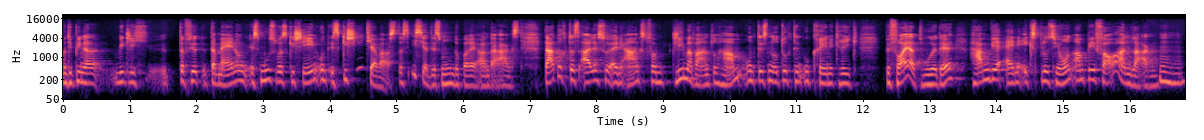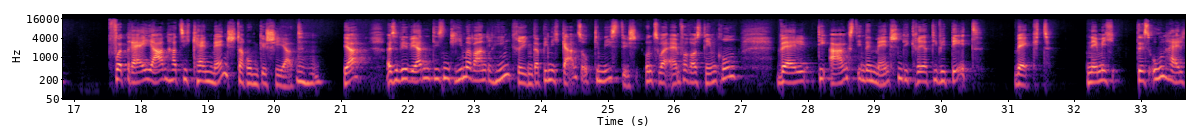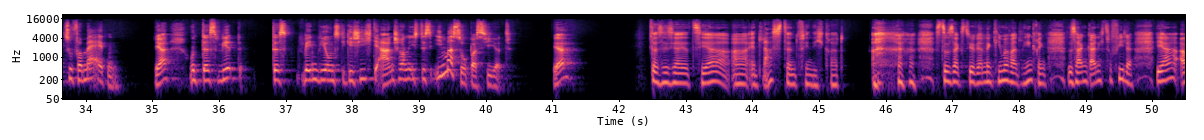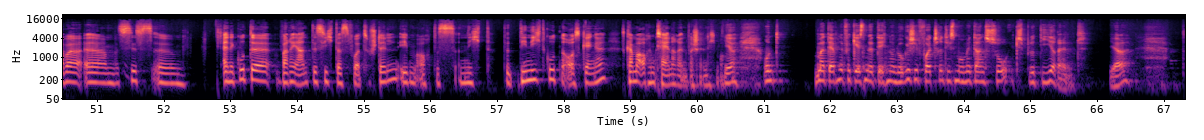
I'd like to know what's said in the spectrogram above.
Und ich bin ja wirklich dafür der Meinung, es muss was geschehen und es geschieht ja was. Das ist ja das Wunderbare an der Angst. Dadurch, dass alle so eine Angst vom Klimawandel haben und das nur durch den Ukraine-Krieg befeuert wurde, haben wir eine Explosion an PV-Anlagen. Mhm. Vor drei Jahren hat sich kein Mensch darum geschert. Mhm. Ja, also wir werden diesen Klimawandel hinkriegen, da bin ich ganz optimistisch. Und zwar einfach aus dem Grund, weil die Angst in den Menschen die Kreativität weckt, nämlich das Unheil zu vermeiden. Ja, und das wird, das, wenn wir uns die Geschichte anschauen, ist das immer so passiert. Ja. Das ist ja jetzt sehr äh, entlastend, finde ich gerade. du sagst, wir werden den Klimawandel hinkriegen. Das sagen gar nicht so viele. Ja, aber ähm, es ist ähm, eine gute Variante, sich das vorzustellen, eben auch das nicht, die nicht guten Ausgänge. Das kann man auch im Kleineren wahrscheinlich machen. Ja, und man darf nicht vergessen, der technologische Fortschritt ist momentan so explodierend. Ja,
